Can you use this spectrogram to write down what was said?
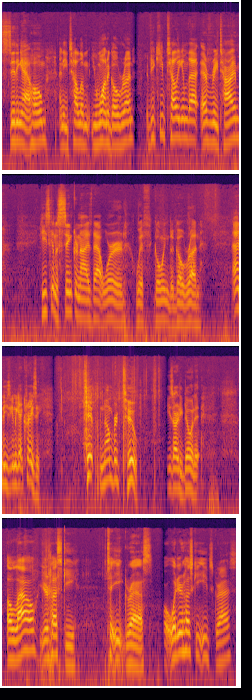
sitting at home and you tell him you wanna go run, if you keep telling him that every time, he's gonna synchronize that word with going to go run and he's gonna get crazy. Tip number two, he's already doing it. Allow your Husky to eat grass. When your Husky eats grass,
